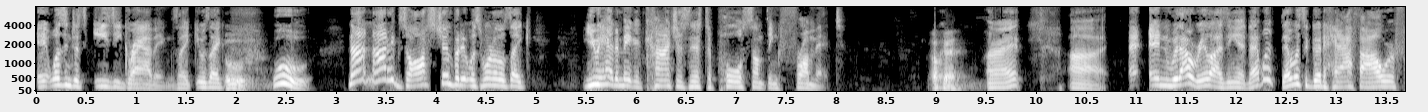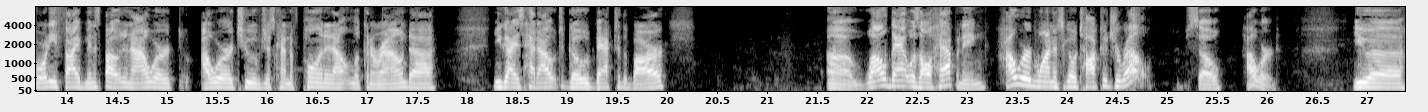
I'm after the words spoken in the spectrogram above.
It wasn't just easy grabbings. Like it was like Oof. ooh, not not exhaustion, but it was one of those like you had to make a consciousness to pull something from it. Okay. All right, uh, and without realizing it, that was that was a good half hour, forty five minutes, about an hour, hour or two of just kind of pulling it out and looking around. Uh, you guys head out to go back to the bar. Uh, while that was all happening, Howard wanted to go talk to Jarrell. So Howard, you uh,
